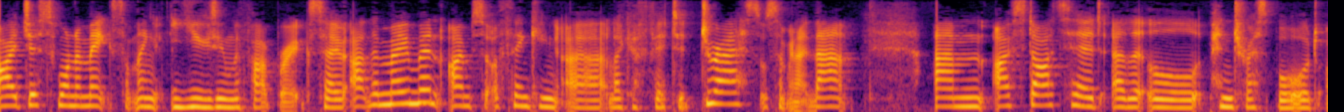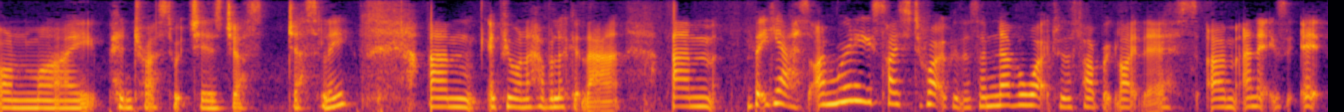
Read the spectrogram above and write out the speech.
I just want to make something using the fabric. So at the moment I'm sort of thinking uh, like a fitted dress or something like that. Um, I've started a little Pinterest board on my Pinterest which is just Jessalli um, if you want to have a look at that. Um, but yes, I'm really excited to work with this. I've never worked with a fabric like this um, and it,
